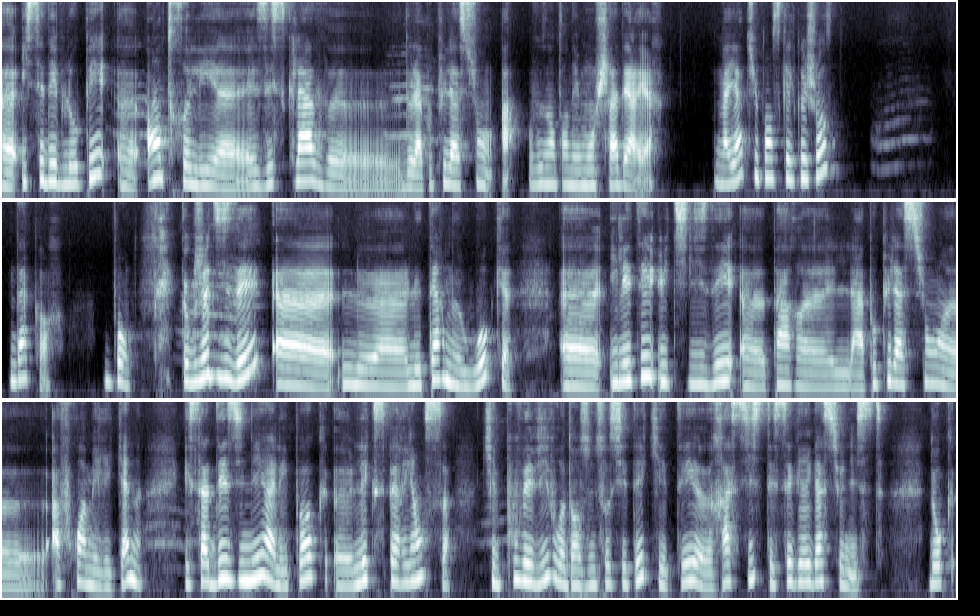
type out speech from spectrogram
Euh, il s'est développé euh, entre les esclaves de la population. Ah, vous entendez mon chat derrière. Maya, tu penses quelque chose? D'accord. Bon, donc je disais, le, le, terme woke, il était utilisé par la population afro-américaine et ça désignait à l'époque l'expérience qu'ils pouvaient vivre dans une société qui était euh, raciste et ségrégationniste. Donc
